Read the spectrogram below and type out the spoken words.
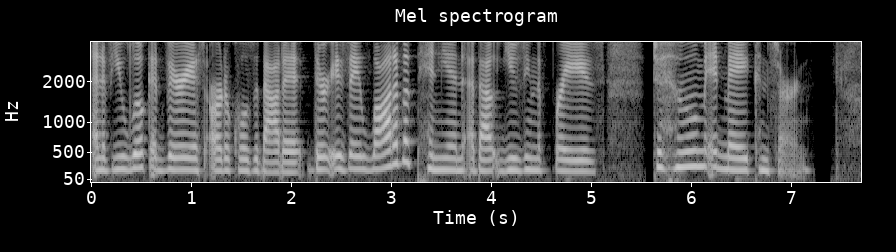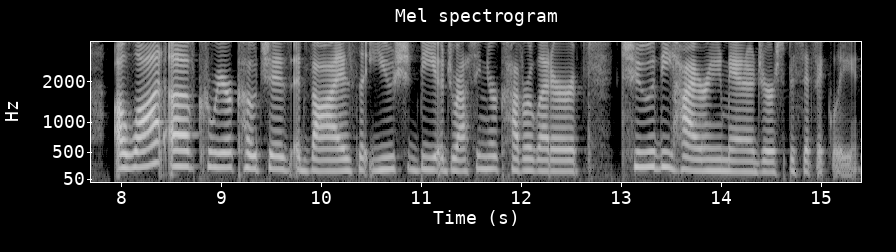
and if you look at various articles about it, there is a lot of opinion about using the phrase to whom it may concern. A lot of career coaches advise that you should be addressing your cover letter to the hiring manager specifically.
